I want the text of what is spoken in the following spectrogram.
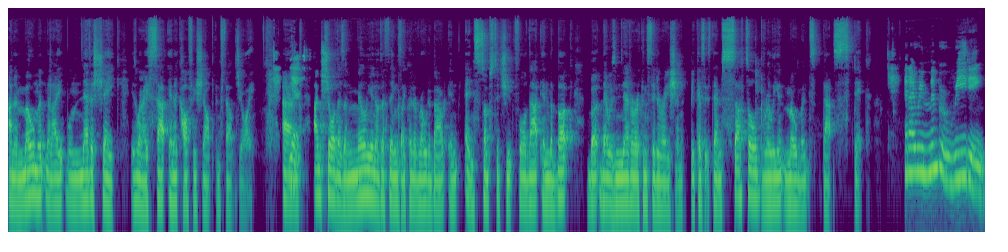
And a moment that I will never shake is when I sat in a coffee shop and felt joy. And yes. I'm sure there's a million other things I could have wrote about in, in substitute for that in the book but there was never a consideration because it's them subtle, brilliant moments that stick. And I remember reading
